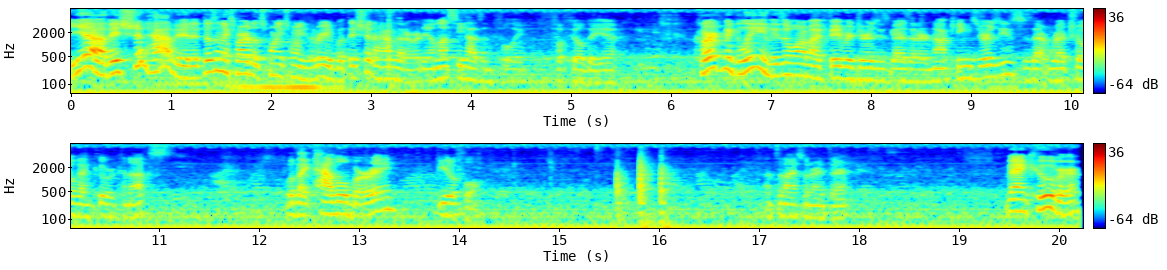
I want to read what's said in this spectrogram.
Yeah, they should have it. It doesn't expire until 2023, but they should have that already, unless he hasn't fully fulfilled it yet. Kirk McLean, these are one of my favorite jerseys, guys, that are not Kings jerseys. Is that retro Vancouver Canucks with like Pavel Bure? Beautiful. That's a nice one right there. Vancouver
